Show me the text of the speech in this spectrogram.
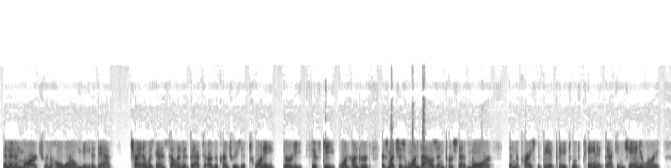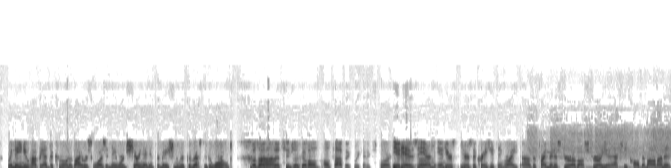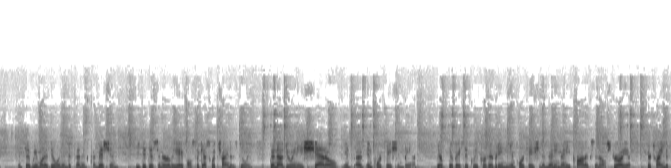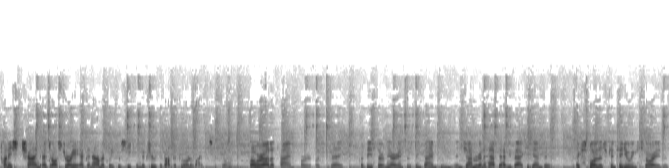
And then in March, when the whole world needed that, China was then selling it back to other countries at 20, 30, 50, 100, as much as 1,000% more than the price that they had paid to obtain it back in January when they knew how bad the coronavirus was and they weren't sharing that information with the rest of the world. Well, that, uh, that seems like a whole whole topic we can explore. It is, um, and and here's here's the crazy thing, right? Uh, the Prime Minister of Australia actually called them out on it and said we want to do an independent commission. He did this in early April. So guess what China's doing? They're now doing a shadow in, uh, importation ban. They're they're basically prohibiting the importation of many many products in Australia they're trying to punish China, uh, Australia economically for seeking the truth about the coronavirus. Wow. Well, we're out of time for, for today, but these certainly are interesting times, and, and John, we're going to have to have you back again to explore this continuing story, this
